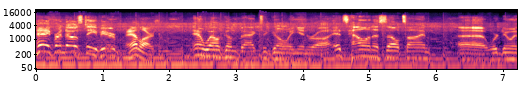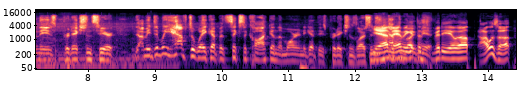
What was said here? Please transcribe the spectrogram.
Hey, friendo, Steve here. And Larson. And welcome back to Going in Raw. It's Hell in a Cell time. Uh, we're doing these predictions here. I mean, did we have to wake up at six o'clock in the morning to get these predictions, Larson? Yeah, man, we get this video up. I was up.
